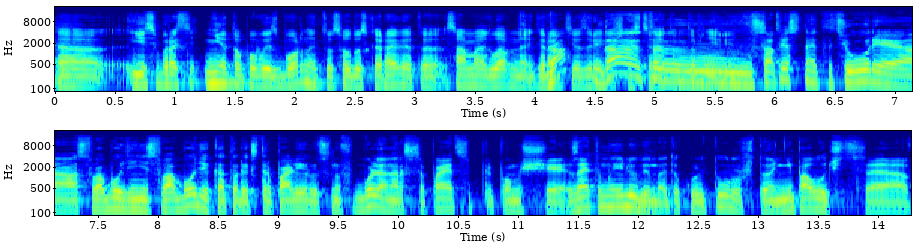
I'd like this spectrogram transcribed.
э, если брать не топовые сборные, то Саудовская Аравия — это самая главная гарантия да, зрелищности да, это, на этом турнире. Соответственно, эта теория о свободе и несвободе, которая экстраполируется на футболе, она рассыпается при помощи... За это мы и любим эту культуру, что не получится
